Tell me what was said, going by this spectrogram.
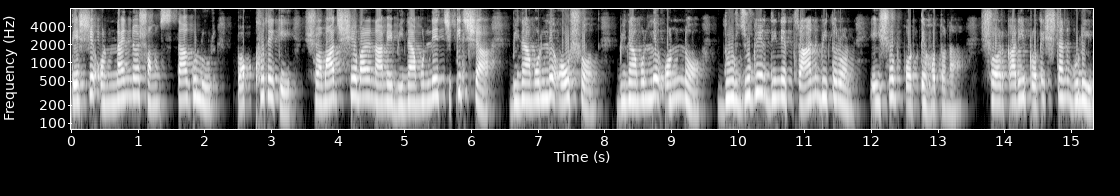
দেশে অন্যান্য সংস্থাগুলোর পক্ষ থেকে সমাজ সেবার নামে বিনামূল্যে চিকিৎসা, বিনামূল্যে ঔষধ, বিনামূল্যে অন্ন, দুর্যোগের দিনে ত্রাণ বিতরণ এইসব করতে হতো না। সরকারি প্রতিষ্ঠানগুলির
